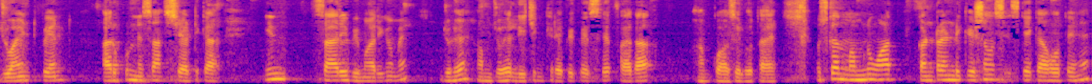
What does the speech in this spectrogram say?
ज्वाइंट पेन अरकुन शैटिका इन सारी बीमारियों में जो है, हम जो है लीचिंग थेरेपी के इससे फ़ायदा हमको हासिल होता है। उसके बाद ममनुआत कंट्राइंडिकेशंस इसके क्या होते हैं?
